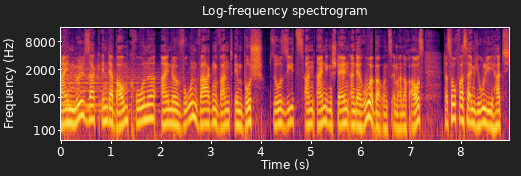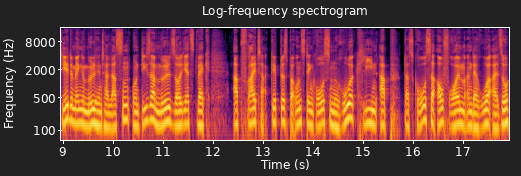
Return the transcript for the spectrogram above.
Ein Müllsack in der Baumkrone, eine Wohnwagenwand im Busch. So sieht's an einigen Stellen an der Ruhr bei uns immer noch aus. Das Hochwasser im Juli hat jede Menge Müll hinterlassen und dieser Müll soll jetzt weg. Ab Freitag gibt es bei uns den großen Ruhr Clean Up, das große Aufräumen an der Ruhr also.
